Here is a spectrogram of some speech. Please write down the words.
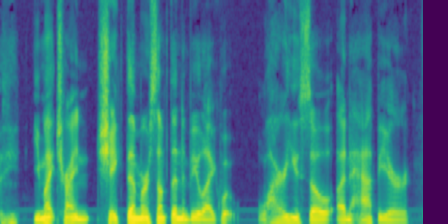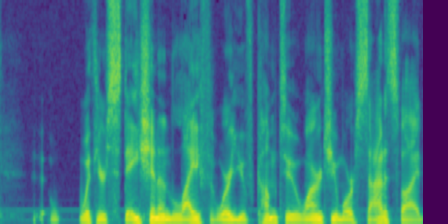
you might try and shake them or something and be like, "Why are you so unhappy?" Or with your station in life where you've come to, why aren't you more satisfied?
